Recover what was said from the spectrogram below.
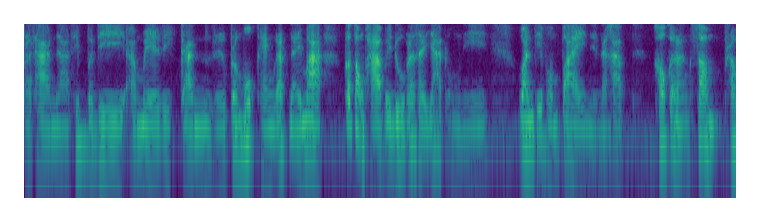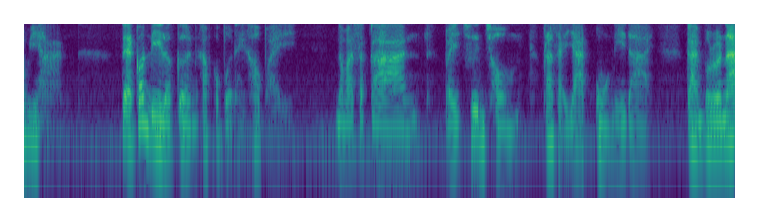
ประธานาธิบดีอเมริกันหรือประมุขแห่งรัฐไหนมา ก็ต้องพาไปดูพระสายญาติองค์นี้ วันที่ผมไปเนี่ยนะครับเขากำลังซ่อมพระวิหาร แต่ก็ดีเหลือเกินครับ ก็เปิดให้เข้าไปนมัสการไปชื่นชม พระสายญาติองค์นี้ได้ การบูรณะ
